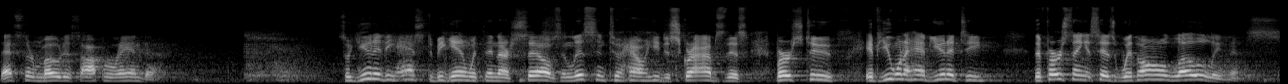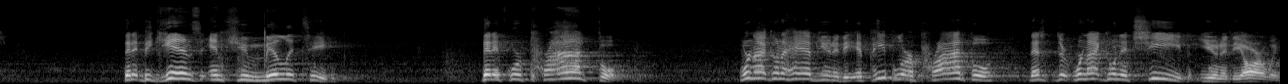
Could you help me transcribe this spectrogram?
That's their modus operandi. So unity has to begin within ourselves. And listen to how he describes this. Verse 2 If you want to have unity, the first thing it says, with all lowliness that it begins in humility. That if we're prideful, we're not going to have unity. If people are prideful, that we're not going to achieve unity, are we?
